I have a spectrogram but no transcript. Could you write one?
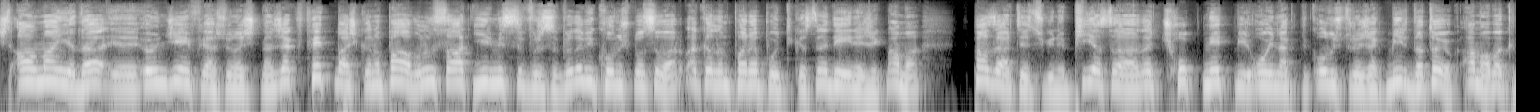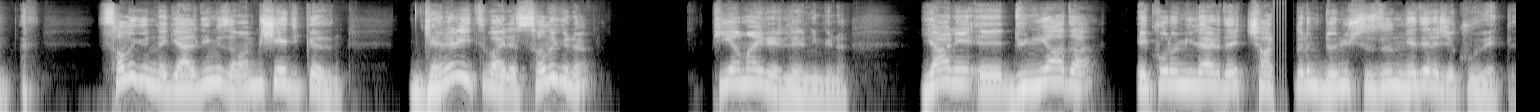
İşte Almanya'da e, önce enflasyon açıklanacak. FED Başkanı Powell'ın saat 20.00'da bir konuşması var. Bakalım para politikasına değinecek mi ama pazartesi günü piyasalarda çok net bir oynaklık oluşturacak bir data yok. Ama bakın salı gününe geldiğimiz zaman bir şeye dikkat edin. Genel itibariyle salı günü PMI verilerinin günü. Yani e, dünyada ekonomilerde çarkların dönüş hızı ne derece kuvvetli?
